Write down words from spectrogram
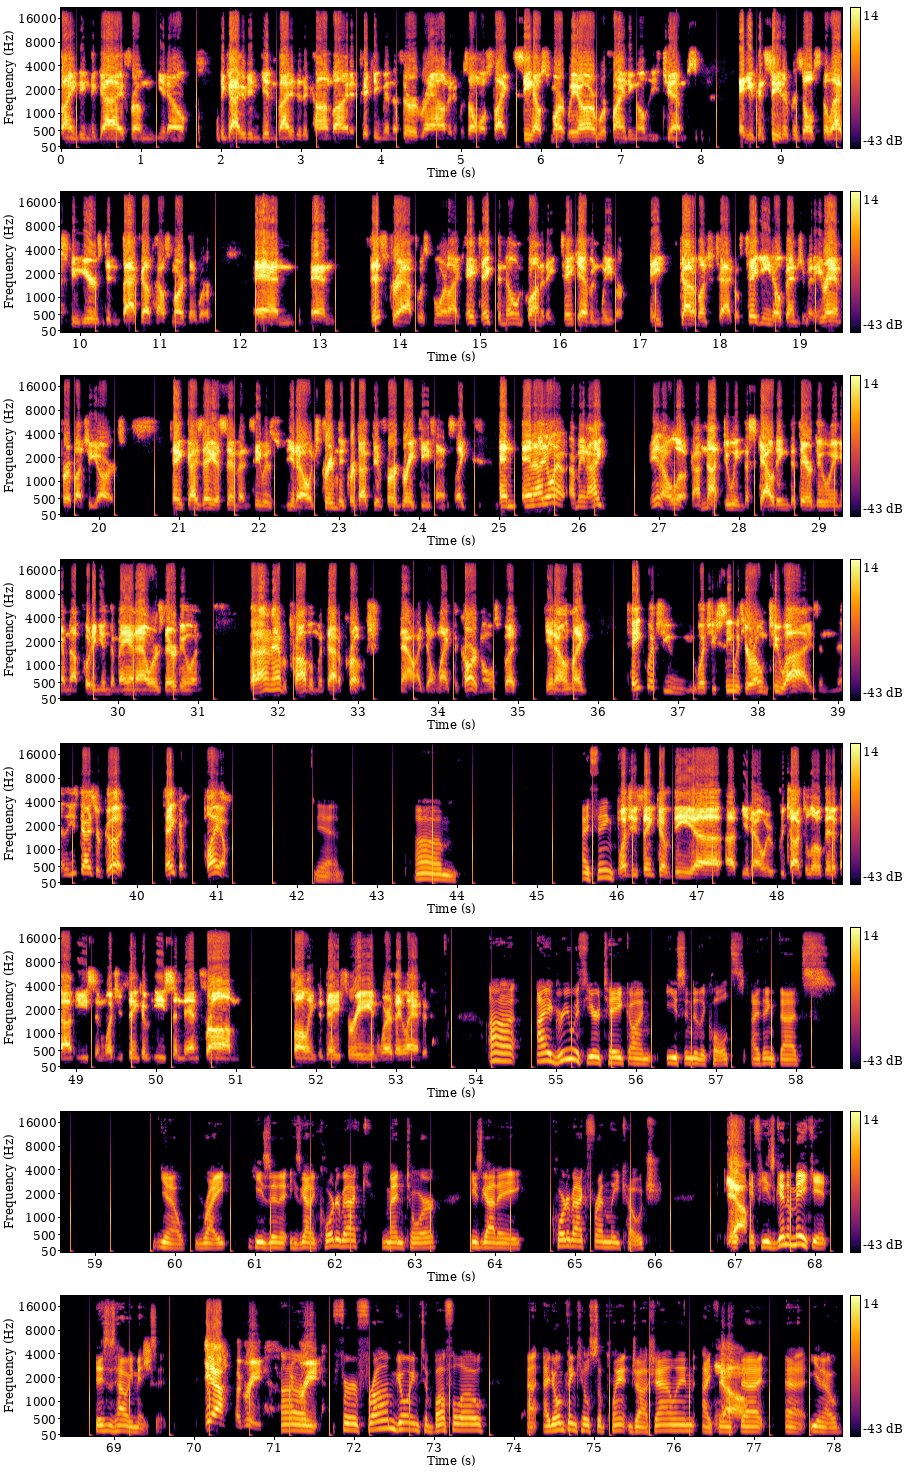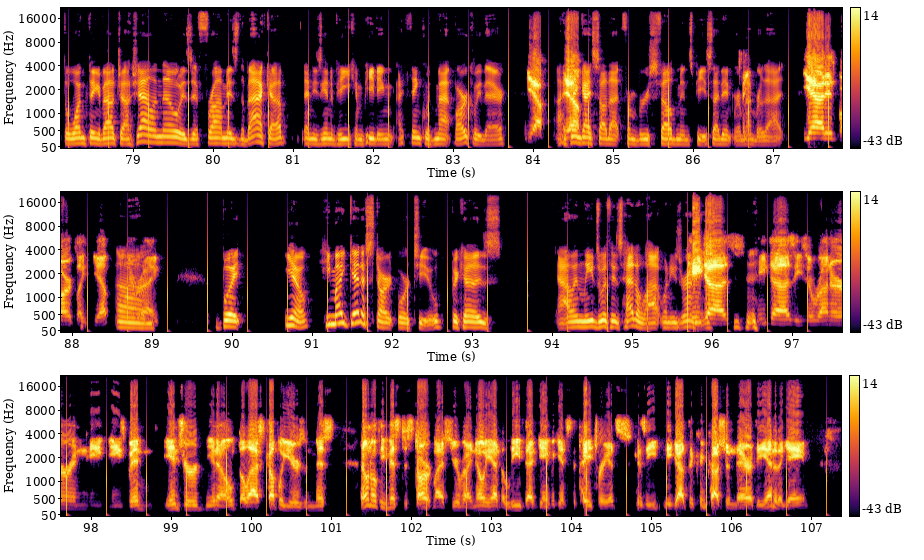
finding the guy from you know the guy who didn't get invited to the combine and picking him in the third round. And it was almost like, see how smart we are. We're finding all these gems, and you can see the results the last few years didn't back up how smart they were. And and this draft was more like, hey, take the known quantity. Take Evan Weaver. He got a bunch of tackles. Take Eno Benjamin. He ran for a bunch of yards. Take Isaiah Simmons. He was, you know, extremely productive for a great defense. Like, and and I don't. Have, I mean, I, you know, look, I'm not doing the scouting that they're doing. I'm not putting in the man hours they're doing. But I don't have a problem with that approach. Now, I don't like the Cardinals, but you know, like, take what you what you see with your own two eyes, and these guys are good. Take them, play them. Yeah, um, I think. What do you think of the? Uh, uh, you know, we, we, talked a little bit about Eason. What do you think of Eason and Fromm falling to day three and where they landed? Uh, I agree with your take on Eason to the Colts. I think that's, you know, right. He's in it. He's got a quarterback mentor. He's got a quarterback friendly coach. Yeah. If, if he's gonna make it, this is how he makes it. Yeah, agreed. Um, agreed. For Fromm going to Buffalo, I don't think he'll supplant Josh Allen. I think no. that uh, you know the one thing about Josh Allen though is if Fromm is the backup and he's going to be competing, I think with Matt Barkley there. Yeah, I yeah. think I saw that from Bruce Feldman's piece. I didn't remember that. Yeah, it is Barkley. Yep, um, you're right. But you know he might get a start or two because Allen leads with his head a lot when he's running. He does. he does. He's a runner, and he, he's been injured, you know, the last couple years and missed. I don't know if he missed a start last year, but I know he had to leave that game against the Patriots because he, he got the concussion there at the end of the game.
